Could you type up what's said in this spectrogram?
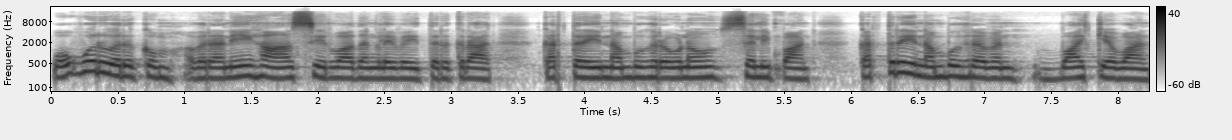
ஒவ்வொருவருக்கும் அவர் அநேக ஆசீர்வாதங்களை வைத்திருக்கிறார். கர்த்தரை நம்புகிறவனோ செழிப்பான். கர்த்தரை நம்புகிறவன் பாக்கியவான்.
